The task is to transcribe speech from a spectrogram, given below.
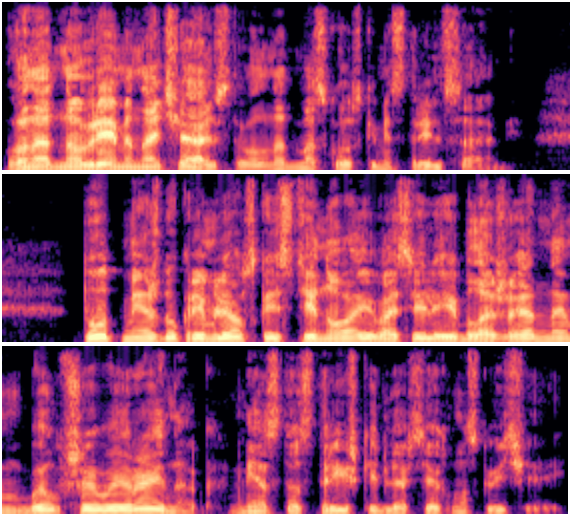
Он одно время начальствовал над московскими стрельцами. Тут между Кремлевской стеной и Василием Блаженным был вшивый рынок, место стрижки для всех москвичей.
